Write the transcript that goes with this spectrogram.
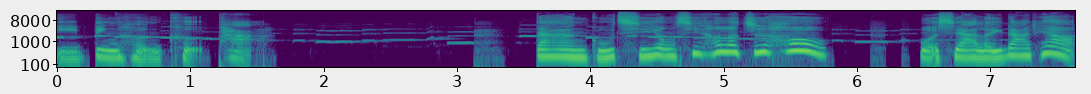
一定很可怕。但鼓起勇气喝了之后，我吓了一大跳，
